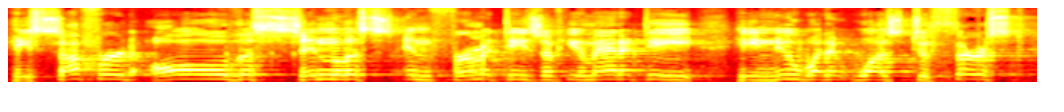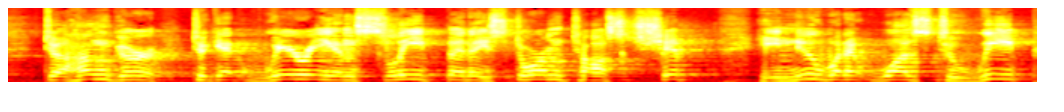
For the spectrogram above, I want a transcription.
He suffered all the sinless infirmities of humanity. He knew what it was to thirst, to hunger, to get weary and sleep in a storm tossed ship. He knew what it was to weep.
